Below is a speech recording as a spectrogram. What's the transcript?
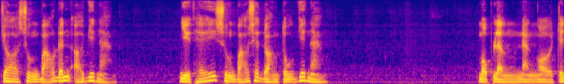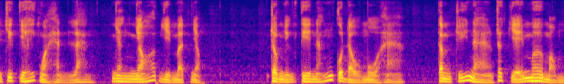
Cho Xuân Bảo đến ở với nàng. Như thế Xuân Bảo sẽ đoàn tụ với nàng. Một lần nàng ngồi trên chiếc ghế ngoài hành lang, Nhăn nhó vì mệt nhọc. Trong những tia nắng của đầu mùa hạ, Tâm trí nàng rất dễ mơ mộng.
